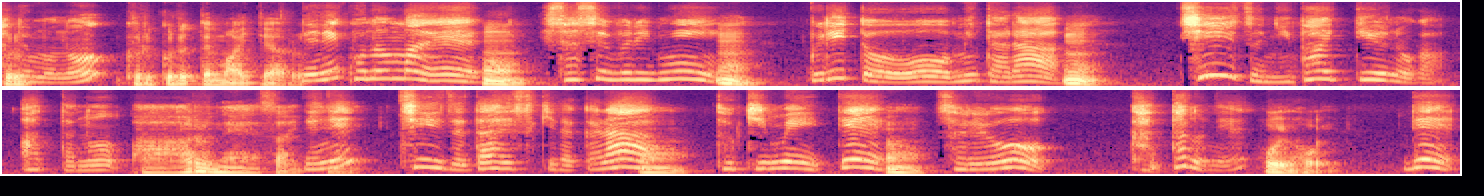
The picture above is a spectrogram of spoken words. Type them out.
食べ物、くるくるって巻いてあるで。ねこの前、うん久しぶりにうん。ブリトーを見たら、うん。チーズ2倍っていうのがあったの。あ、あるね、最近。でねチーズ大好きだから、うんときめいて、うんそれを買ったのねほいほい。で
